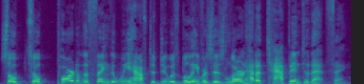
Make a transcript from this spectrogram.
So, so part of the thing that we have to do as believers is learn how to tap into that thing.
